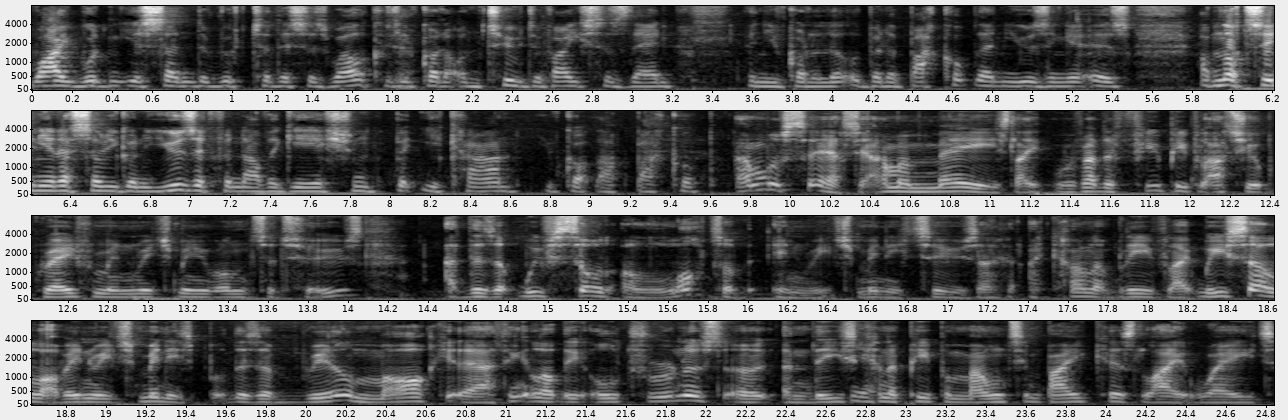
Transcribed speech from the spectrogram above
why wouldn't you send the route to this as well? Because yeah. you've got it on two devices then, and you've got a little bit of backup then using it as. I'm not saying you're necessarily going to use it for navigation, but you can. You've got that backup. I must say, actually, I'm amazed. Like we've had a few people actually upgrade from InReach Mini one to twos, there's a, we've sold a lot of InReach Mini 2s. I, I cannot believe like we sell a lot of InReach Minis, but there's a real market there. I think a lot of the ultra runners uh, and these Yeah. kind of people, mountain bikers, lightweight,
